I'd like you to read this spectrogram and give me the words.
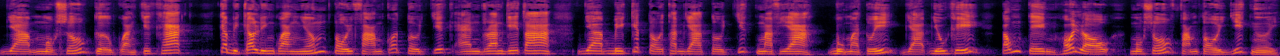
và một số cựu quan chức khác. Các bị cáo liên quan nhóm tội phạm có tổ chức Andrangheta và bị kết tội tham gia tổ chức mafia, buôn ma túy và vũ khí, tống tiền, hối lộ, một số phạm tội giết người.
